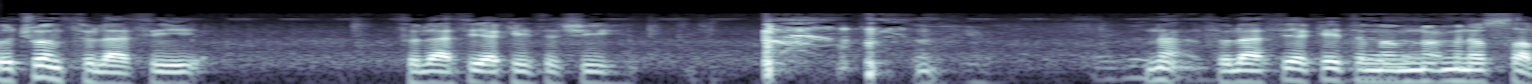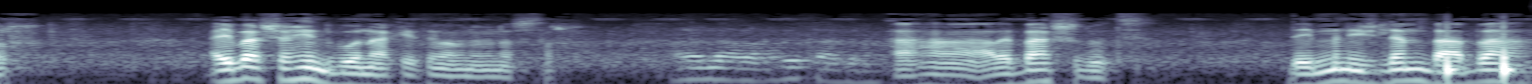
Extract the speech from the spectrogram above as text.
تو شون ثلاثي ثلاثية كي تشي نعم ثلاثية كيت ممنوع من الصرف. أي باشا هند بونا كيت ممنوع من الصرف. أها على باش دوت دي من يجلم بابا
